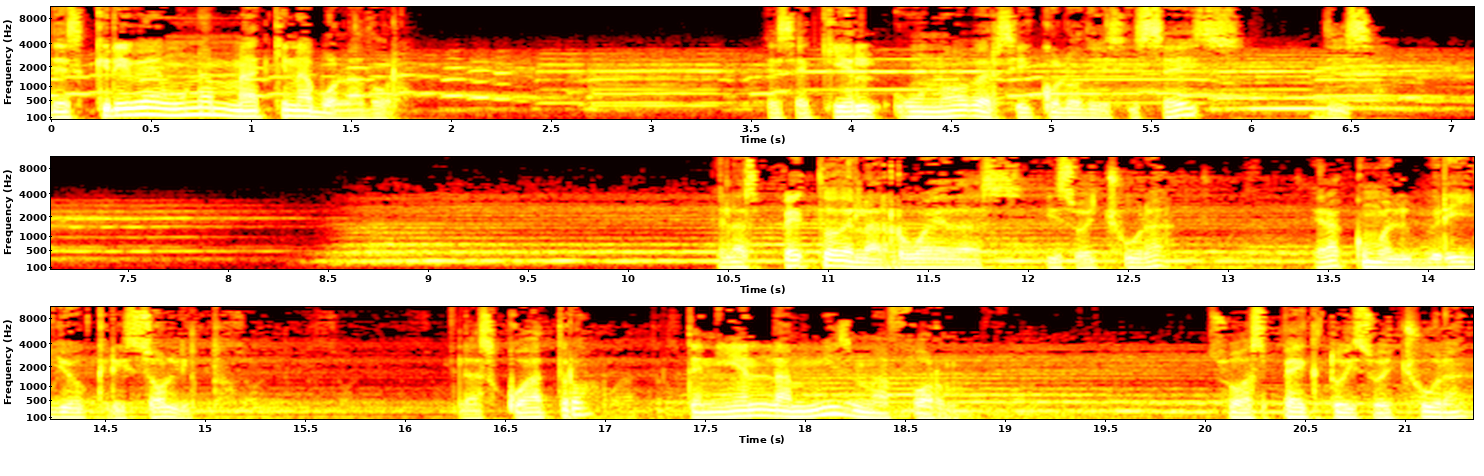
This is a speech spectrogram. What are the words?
describe una máquina voladora. Ezequiel 1, versículo 16, dice, El aspecto de las ruedas y su hechura era como el brillo crisólito, las cuatro tenían la misma forma. Su aspecto y su hechura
